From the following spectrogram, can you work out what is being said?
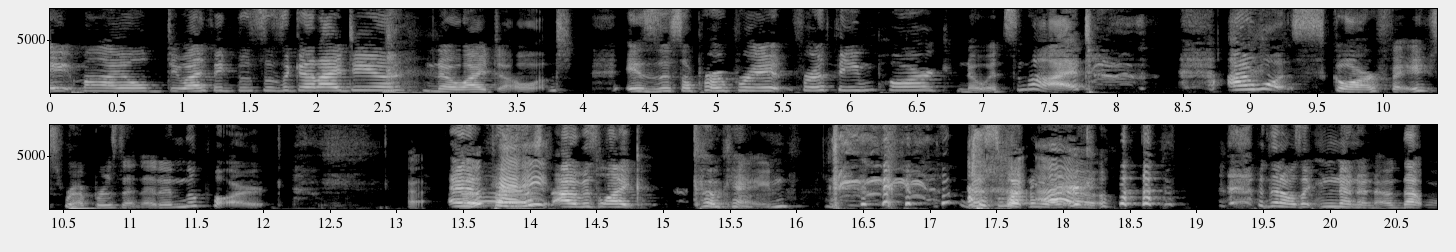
8 Mile. Do I think this is a good idea? no, I don't. Is this appropriate for a theme park? No, it's not. I want Scarface represented in the park. And at okay. first, I was like, cocaine. this wouldn't work. Oh. But then I was like, no, no, no, that won't.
